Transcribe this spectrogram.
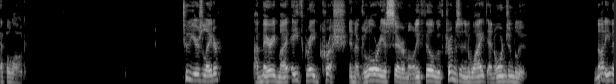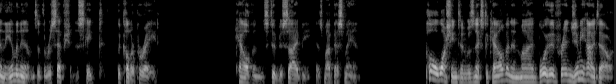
Epilogue Two years later, I married my eighth grade crush in a glorious ceremony filled with crimson and white and orange and blue. Not even the M&Ms at the reception escaped the color parade. Calvin stood beside me as my best man. Paul Washington was next to Calvin, and my boyhood friend Jimmy Hightower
